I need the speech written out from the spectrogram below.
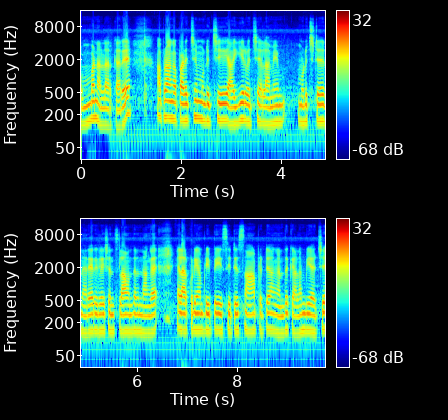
ரொம்ப நல்லா இருக்காரு. அப்புறம் அங்கே படித்து முடித்து ஐயர் வச்சு எல்லாமே முடிச்சுட்டு நிறைய ரிலேஷன்ஸ்லாம் வந்திருந்தாங்க. எல்லாருக்கூடையும் அப்படி பேசிட்டு சாப்பிட்டுட்டு அங்கேருந்து கிளம்பியாச்சு.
